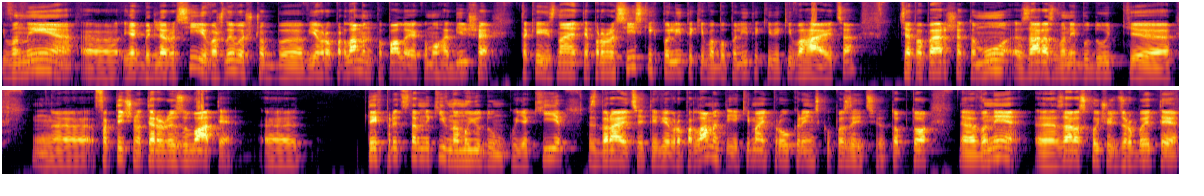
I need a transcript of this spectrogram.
і вони, е, якби для Росії важливо, щоб в Європарламент попало якомога більше таких, знаєте, проросійських політиків або політиків, які вагаються. Це по-перше, тому зараз вони будуть е, е, фактично тероризувати. е, Тих представників, на мою думку, які збираються йти в Європарламент і які мають проукраїнську позицію. Тобто е, вони е, зараз хочуть зробити.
